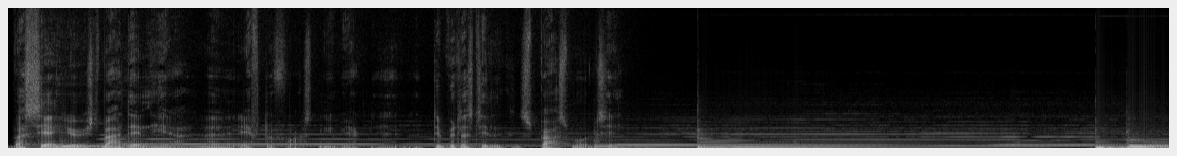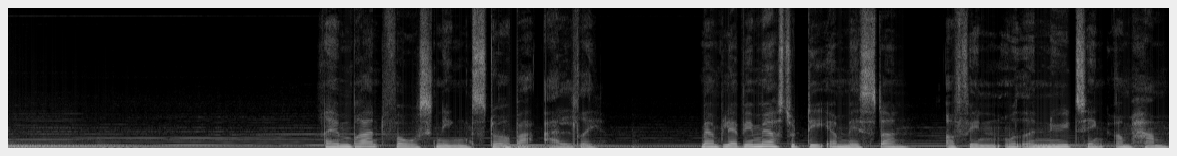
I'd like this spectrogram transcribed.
hvor seriøst var den her øh, efterforskning i virkeligheden? Det blev der stillet spørgsmål til. Rembrandt-forskningen stopper aldrig. Man bliver ved med at studere mesteren og finde ud af nye ting om ham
